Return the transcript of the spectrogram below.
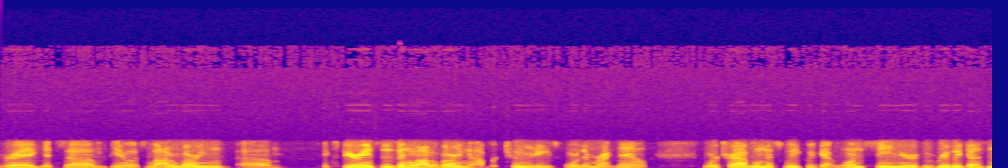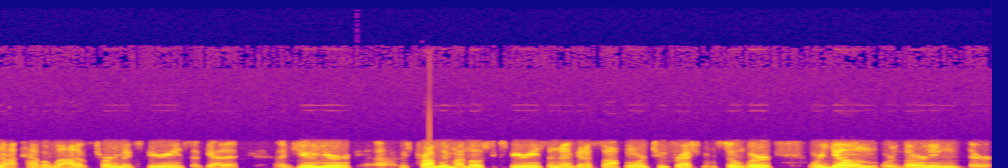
Greg. It's um you know it's a lot of learning um, experiences and a lot of learning opportunities for them right now. We're traveling this week. We've got one senior who really does not have a lot of tournament experience. I've got a, a junior uh, who's probably my most experienced, and then I've got a sophomore and two freshmen. So we're we're young, we're learning. They're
